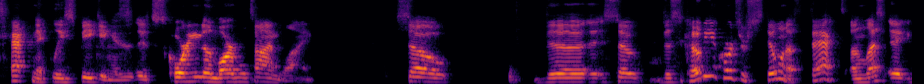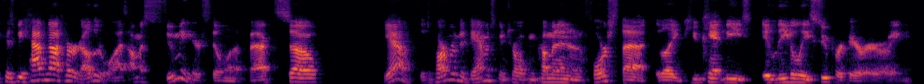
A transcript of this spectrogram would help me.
Technically speaking, is it's according to the Marvel timeline. So the so the Sokovia Accords are still in effect unless eh, because we have not heard otherwise. I'm assuming they're still in effect. So yeah, the Department of Damage Control can come in and enforce that. Like you can't be illegally superheroing.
